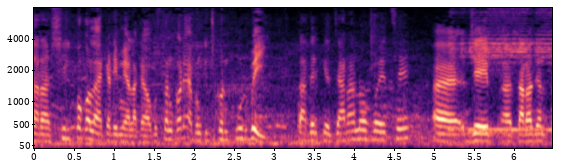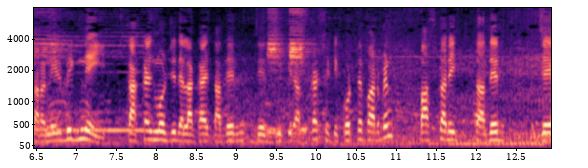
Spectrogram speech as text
তারা শিল্পকলা একাডেমি এলাকায় অবস্থান করে এবং কিছুক্ষণ পূর্বেই তাদেরকে জানানো হয়েছে যে তারা যেন, তারা নির্বিঘ্নেই কাকরাইল মসজিদ এলাকায় তাদের যে জিকির আজকার সেটি করতে পারবেন। পাঁচ তারিখ তাদের যে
